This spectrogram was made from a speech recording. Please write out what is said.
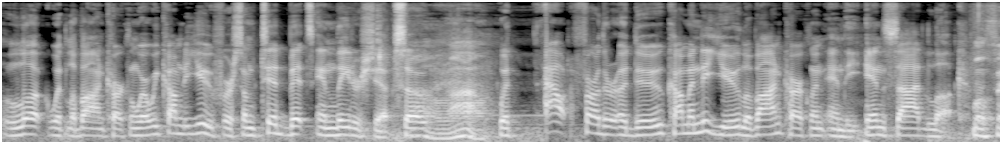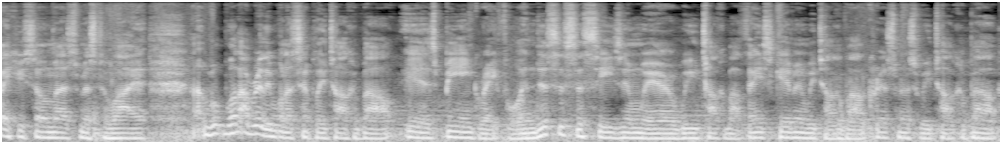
look with Levon Kirkland, where we come to you for some tidbits in leadership. So, Oh, wow. Without further ado, coming to you, Levon Kirkland, and the inside look. Well, thank you so much, Mr. Wyatt. Uh, what I really want to simply talk about is being grateful. And this is the season where we talk about Thanksgiving, we talk about Christmas, we talk about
